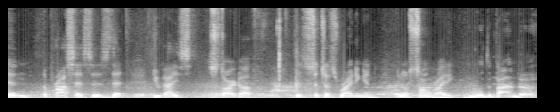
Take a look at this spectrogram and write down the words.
in the processes that you guys start off, such as writing and you know songwriting? Well, the band are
